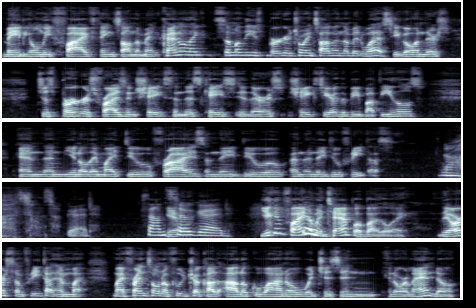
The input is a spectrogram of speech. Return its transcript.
maybe only five things on the menu. Kind of like some of these burger joints out in the Midwest. You go and there's just burgers, fries, and shakes. In this case, there's shakes here, the be batidos. And then, you know, they might do fries and they do, and then they do fritas. Oh, it sounds so good. Sounds Yeah. so good. You can find So- them in Tampa, by the way. There are some fritas, and my, my friends own a food truck called Alo Cubano, which is in, in Orlando,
